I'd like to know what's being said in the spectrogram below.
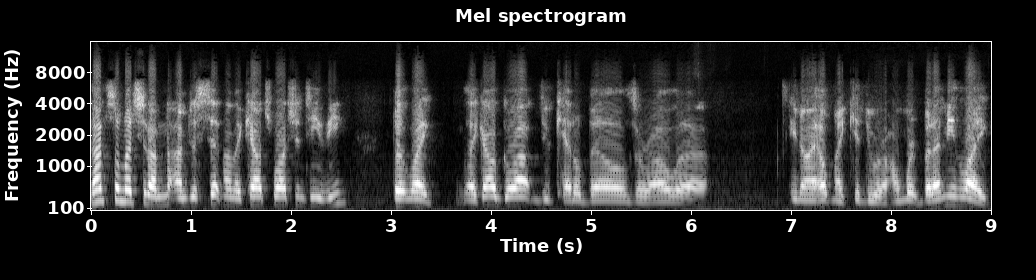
not so much that I'm I'm just sitting on the couch watching TV, but like like I'll go out and do kettlebells or I'll uh you know I help my kid do her homework but I mean like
